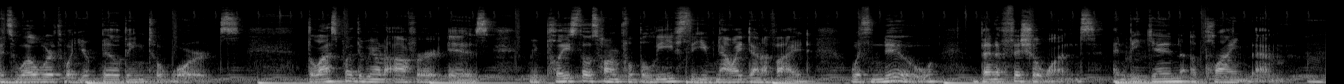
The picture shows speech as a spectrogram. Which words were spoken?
It's well worth what you're building towards. The last point that we want to offer is replace those harmful beliefs that you've now identified with new beneficial ones and begin applying them.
